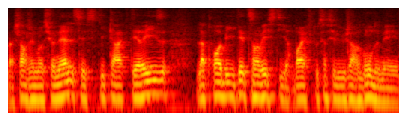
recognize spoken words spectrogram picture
La charge émotionnelle, c'est ce qui caractérise la probabilité de s'investir. Bref, tout ça, c'est du jargon de mes,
